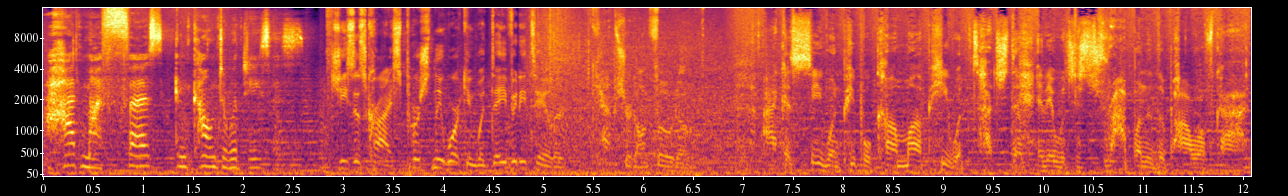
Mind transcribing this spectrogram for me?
I had my first encounter with Jesus. Jesus Christ personally working with David E. Taylor, captured on photo. I could see when people come up, he would touch them and they would just drop under the power of God.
